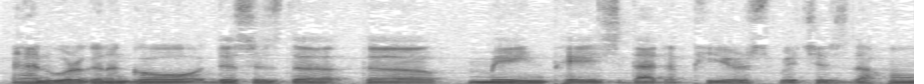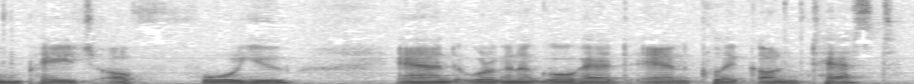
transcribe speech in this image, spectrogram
And we're gonna go this is the the main page that appears which is the home page of for you. And we're gonna go ahead and click on test.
